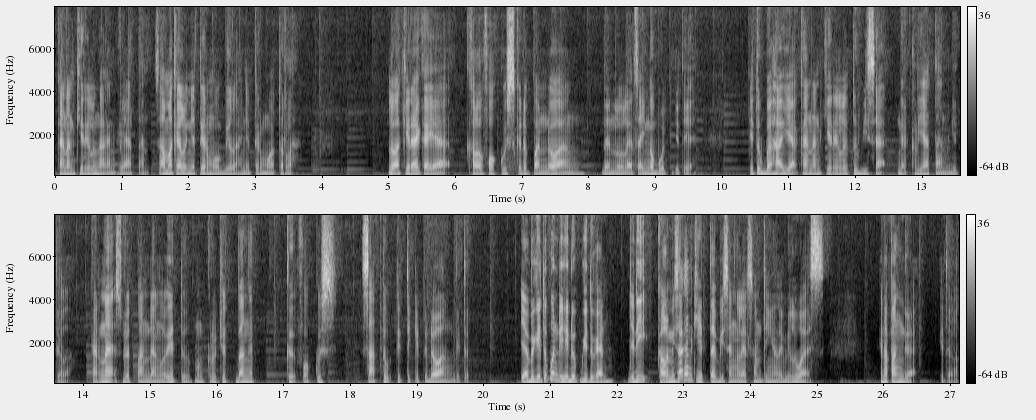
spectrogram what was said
kanan kiri lo nggak akan kelihatan. Sama kayak lo nyetir mobil lah, nyetir motor lah. Lo akhirnya kayak kalau fokus ke depan doang dan lu lihat saya ngebut gitu ya itu bahaya. Kanan kiri lu tuh bisa nggak kelihatan gitu loh. Karena sudut pandang lo itu mengkerucut banget ke fokus satu titik itu doang gitu. Ya begitu pun di hidup gitu kan. Jadi kalau misalkan kita bisa ngeliat something yang lebih luas kenapa enggak gitu loh.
